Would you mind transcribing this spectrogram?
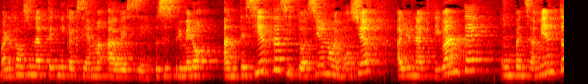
manejamos una técnica que se llama ABC. Entonces, primero, ante cierta situación o emoción, hay un activante, un pensamiento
